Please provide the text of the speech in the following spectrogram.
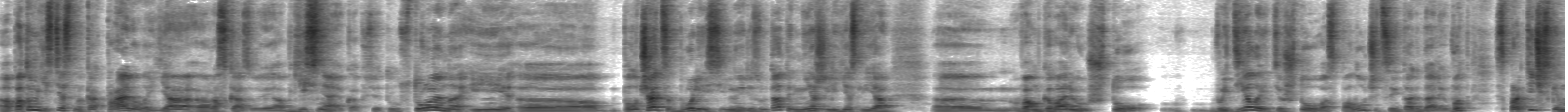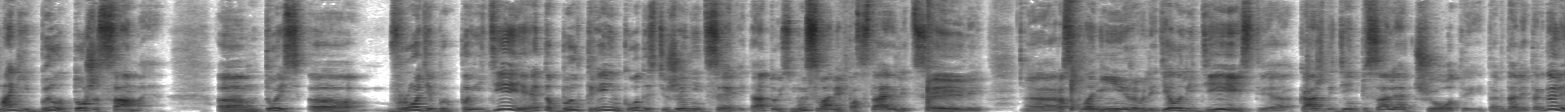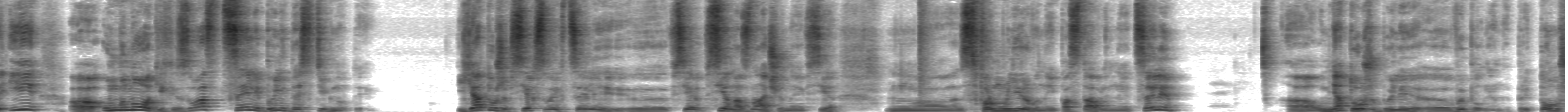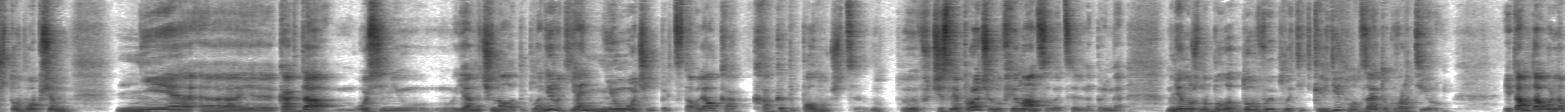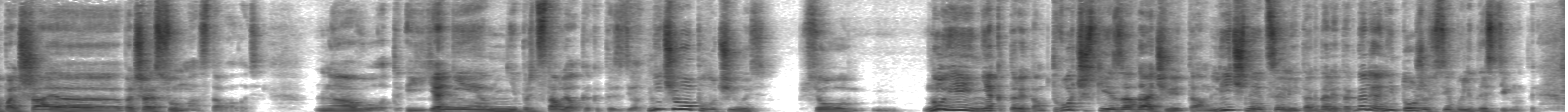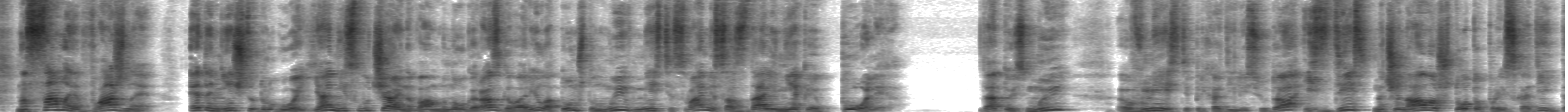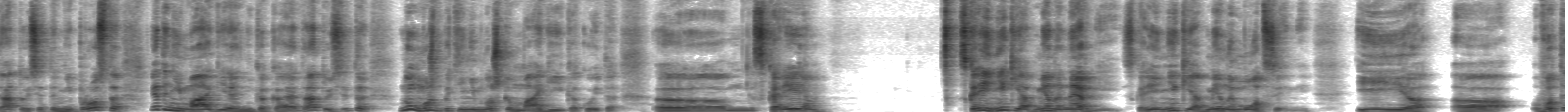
а, потом, естественно, как правило, я э, рассказываю, объясняю, как все это устроено, и э, получаются более сильные результаты, нежели если я э, вам говорю, что вы делаете, что у вас получится и так далее. Вот с практической магией было то же самое. Э, то есть э, вроде бы, по идее, это был тренинг о достижении целей. Да? То есть мы с вами поставили цели, э, распланировали, делали действия, каждый день писали отчеты и так далее, и так далее. И э, у многих из вас цели были достигнуты. Я тоже всех своих целей, э, все, все назначенные, все сформулированные и поставленные цели у меня тоже были выполнены. При том, что, в общем, не, э, когда осенью я начинал это планировать, я не очень представлял, как, как это получится. Вот, э, в числе прочего, ну, финансовая цель, например. Мне нужно было довыплатить кредит вот за эту квартиру. И там довольно большая, большая сумма оставалась. А, вот. И я не, не представлял, как это сделать. Ничего получилось. Все ну и некоторые там творческие задачи, там личные цели и так далее, и так далее, они тоже все были достигнуты. Но самое важное – это нечто другое. Я не случайно вам много раз говорил о том, что мы вместе с вами создали некое поле. Да, то есть мы вместе приходили сюда, и здесь начинало что-то происходить, да, то есть это не просто, это не магия никакая, да, то есть это ну, может быть, и немножко магии какой-то. Эм, скорее, скорее некий обмен энергией, скорее некий обмен эмоциями. И э, вот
